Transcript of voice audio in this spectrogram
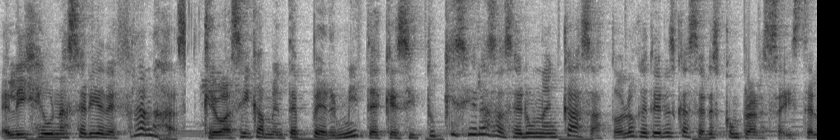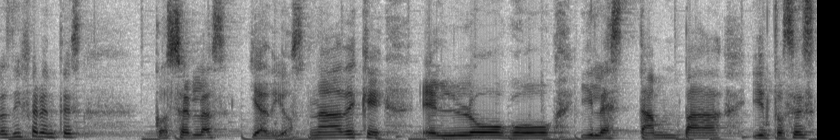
elige una serie de franjas que básicamente permite que si tú quisieras hacer una en casa, todo lo que tienes que hacer es comprar seis telas diferentes coserlas y adiós. Nada de que el logo y la estampa y entonces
